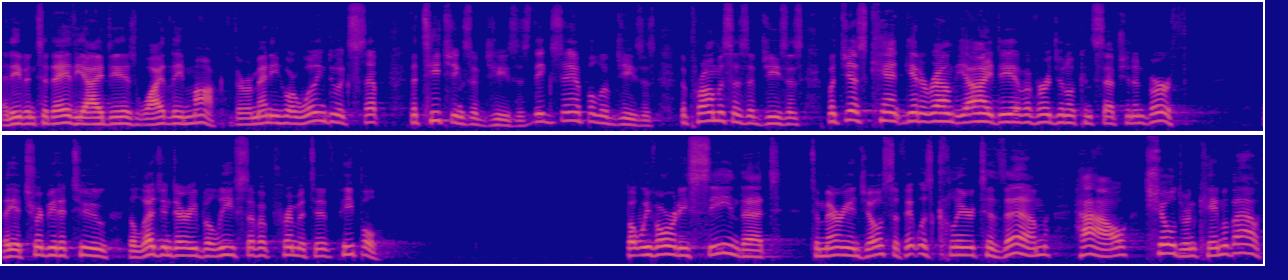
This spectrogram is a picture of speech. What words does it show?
And even today, the idea is widely mocked. There are many who are willing to accept the teachings of Jesus, the example of Jesus, the promises of Jesus, but just can't get around the idea of a virginal conception and birth. They attribute it to the legendary beliefs of a primitive people. But we've already seen that to Mary and Joseph, it was clear to them how children came about.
